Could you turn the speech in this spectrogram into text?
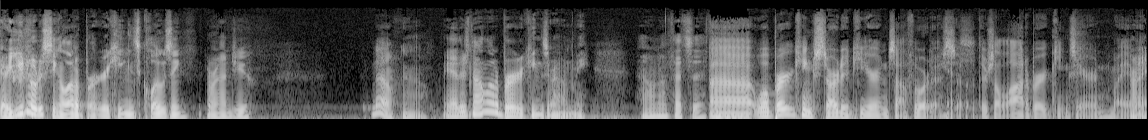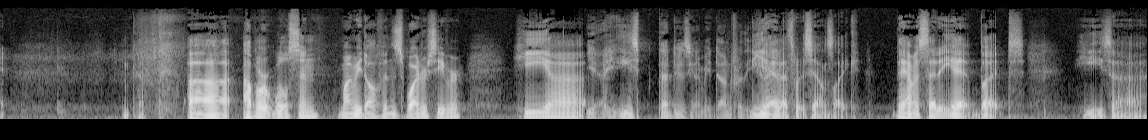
are you noticing a lot of Burger Kings closing around you? no. No. Yeah, there's not a lot of Burger Kings around me. I don't know if that's a Uh, well, Burger King started here in South Florida, so there's a lot of Burger Kings here in Miami. right. Okay. Uh, Albert Wilson, Miami Dolphins wide receiver. He uh, Yeah, he, he's that dude's gonna be done for the year. yeah, that's what it sounds like. They haven't said it yet, but he's uh,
